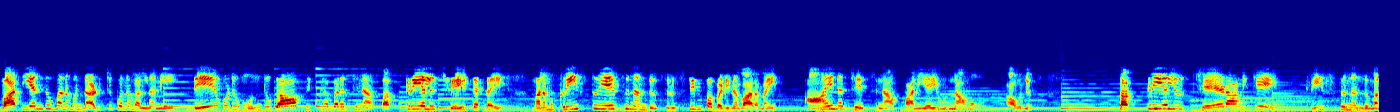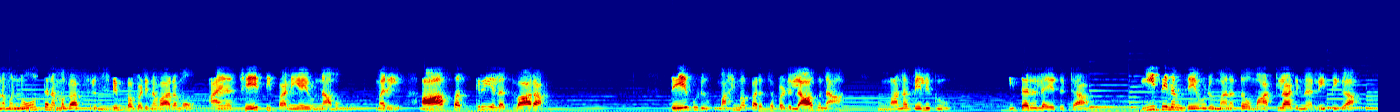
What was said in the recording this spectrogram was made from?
వాటి ఎందు మనము నడుచుకున్న వలనని దేవుడు ముందుగా సిద్ధపరచిన సత్క్రియలు చేయుటకై మనము క్రీస్తు యేసునందు సృష్టింపబడిన వారమై ఆయన చేసిన పని అయి ఉన్నాము. అవును. సత్క్రియలు చేయడానికే క్రీస్తునందు మనము నూతనముగా సృష్టింపబడిన వారము. ఆయన చేతి పని అయి ఉన్నాము. మరి ఆ సత్క్రియల ద్వారా దేవుడు మహిమపరచబడులాగున మన వెలుగు ఇతరుల ఎదుట ఈ దినం దేవుడు మనతో మాట్లాడిన రీతిగా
